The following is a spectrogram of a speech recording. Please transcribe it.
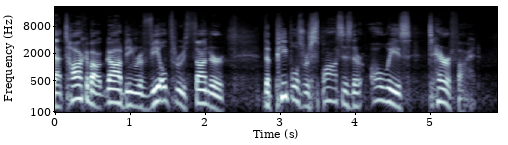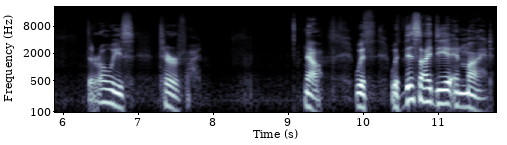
that talk about God being revealed through thunder, the people's response is they're always terrified. They're always terrified. Now, with, with this idea in mind,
